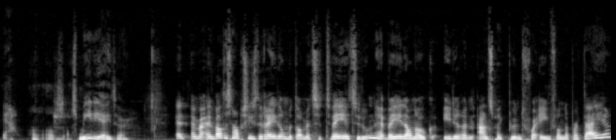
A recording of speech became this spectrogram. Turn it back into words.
ja, als, als mediator. En, en, en, wat is nou precies de reden om het dan met z'n tweeën te doen? Ben je dan ook ieder een aanspreekpunt voor een van de partijen?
